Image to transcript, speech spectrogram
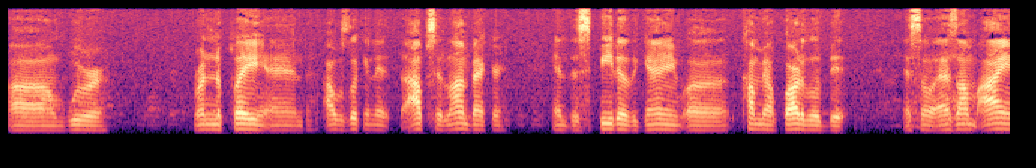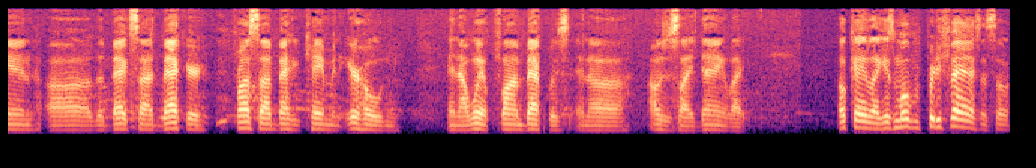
Um, we were running the play, and I was looking at the opposite linebacker, and the speed of the game uh, caught me off guard a little bit. And so as I'm eyeing uh, the backside backer, front side backer came and earholed me, and I went flying backwards, and uh, I was just like, dang, like, okay, like it's moving pretty fast, and so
